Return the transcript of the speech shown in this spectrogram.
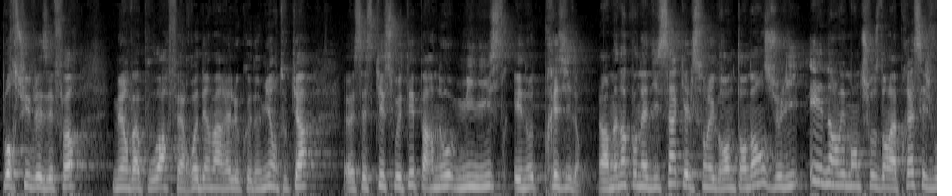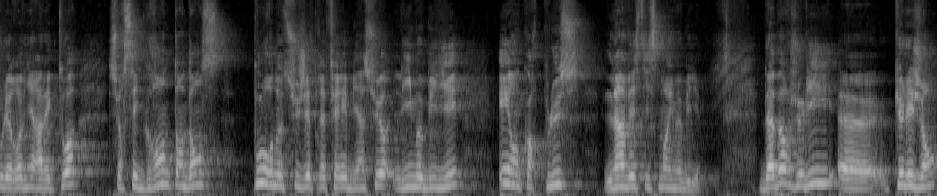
poursuivre les efforts, mais on va pouvoir faire redémarrer l'économie. En tout cas, euh, c'est ce qui est souhaité par nos ministres et notre président. Alors maintenant qu'on a dit ça, quelles sont les grandes tendances? Je lis énormément de choses dans la presse et je voulais revenir avec toi sur ces grandes tendances pour notre sujet préféré, bien sûr, l'immobilier et encore plus l'investissement immobilier. D'abord, je lis euh, que les gens,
